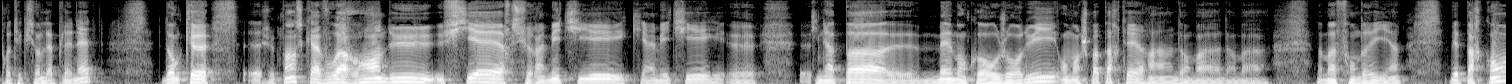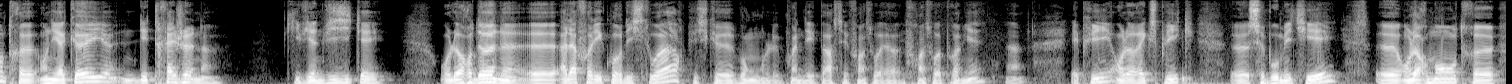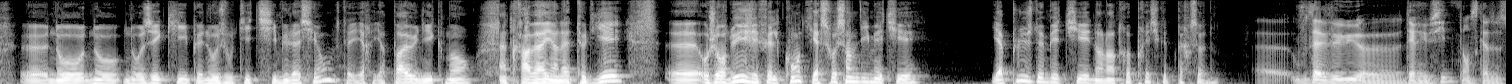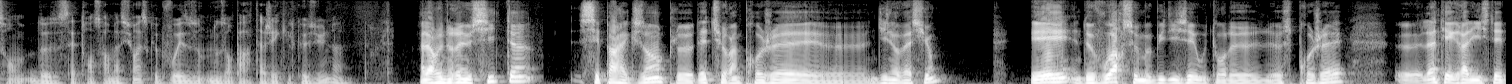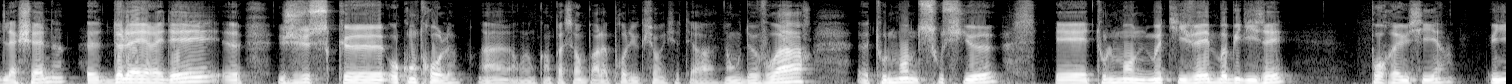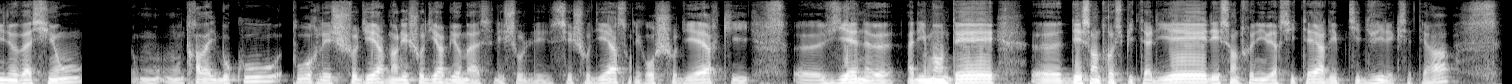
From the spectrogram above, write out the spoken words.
protection de la planète. Donc euh, euh, je pense qu'avoir rendu fier sur un métier qui est un métier qui n'a pas, même encore aujourd'hui, on mange pas par terre hein, dans ma dans ma dans ma fonderie. Hein. Mais par contre, on y accueille des très jeunes qui viennent visiter, on leur donne euh, à la fois les cours d'histoire, puisque bon, le point de départ c'est François François Ier, hein, et puis on leur explique euh, ce beau métier, euh, on leur montre nos, nos, nos, équipes et nos outils de simulation, c'est-à-dire il n'y a pas uniquement un travail en atelier. Aujourd'hui, j'ai fait le compte, il y a 70 métiers. Il y a plus de métiers dans l'entreprise que de personnes. vous avez eu des réussites dans ce cas de, de cette transformation? Est-ce que vous pouvez nous en partager quelques-unes? Alors une réussite, c'est par exemple d'être sur un projet euh, d'innovation et de voir se mobiliser autour de, ce projet euh, l'intégralité de la chaîne, euh, de la R&D jusqu'au contrôle, hein, donc en passant par la production, etc. Donc de voir tout le monde soucieux et tout le monde motivé, mobilisé pour réussir une innovation on, travaille beaucoup pour les chaudières, dans les chaudières biomasse. Les ces chaudières sont des grosses chaudières qui euh, viennent euh, alimenter euh, des centres hospitaliers, des centres universitaires, des petites villes, etc.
